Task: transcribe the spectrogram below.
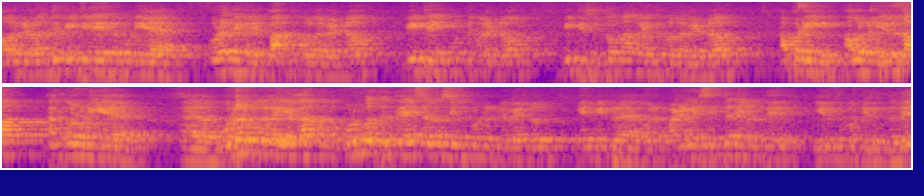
அவர்கள் வந்து வீட்டிலே இருக்கக்கூடிய குழந்தைகளை பார்த்து கொள்ள வேண்டும். வீட்டை கூட்ட வேண்டும். வீட்டை சுத்தமாக வைத்துக் கொள்ள வேண்டும். அப்படி அவர்கள் எல்லாம் தங்களுடைய உணர்வுகளை எல்லாம் அந்த குடும்பத்துக்கே செலவு செய்து கொண்டிருக்க வேண்டும் என்கின்ற ஒரு பழைய சிந்தனை வந்து இருந்து கொண்டிருந்தது.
